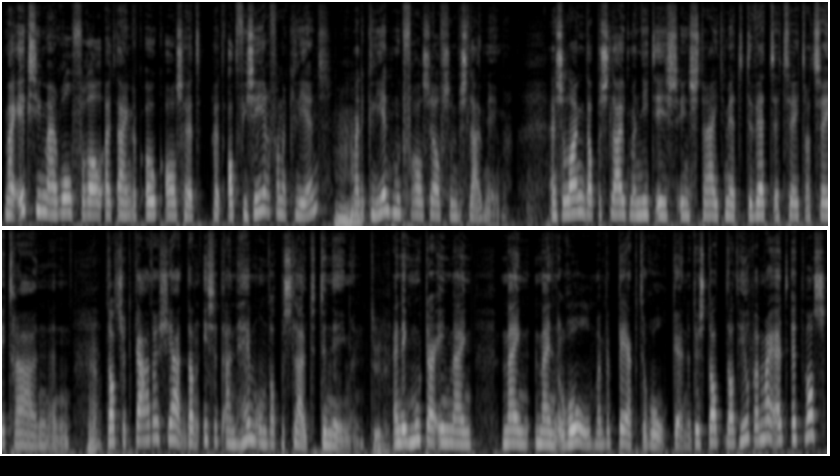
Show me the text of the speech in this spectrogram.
Maar ik zie mijn rol vooral uiteindelijk ook als het, het adviseren van een cliënt. Mhm. Maar de cliënt moet vooral zelf zijn besluit nemen. En zolang dat besluit maar niet is in strijd met de wet, et cetera, et cetera, en, en Ja. dat soort kaders, ja, dan is het aan hem om dat besluit te nemen. Tuurlijk. En ik moet daarin mijn, mijn, mijn rol, mijn beperkte rol kennen. Dus dat, dat hielp mij. Maar het, het, was,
